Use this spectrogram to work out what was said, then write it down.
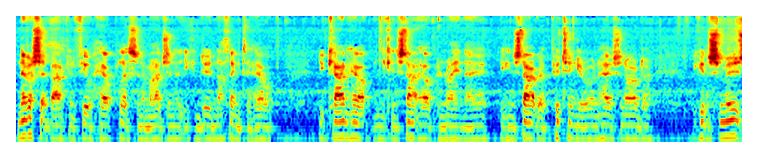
Never sit back and feel helpless and imagine that you can do nothing to help. You can help, and you can start helping right now. You can start by putting your own house in order. You can smooth,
